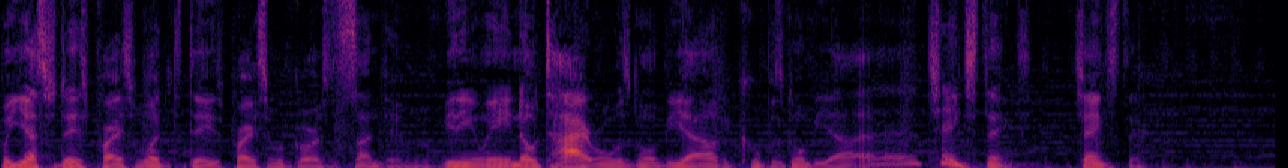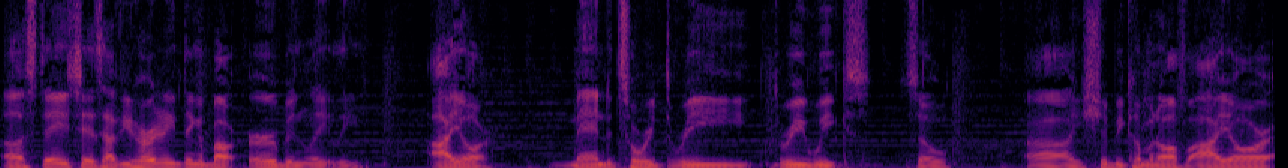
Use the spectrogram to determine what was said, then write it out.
But yesterday's price wasn't today's price in regards to Sunday. We didn't. We ain't know Tyron was going to be out and Cooper's going to be out. It changed things. It changed things. Uh, Stage says, have you heard anything about Urban lately? IR, mandatory three three weeks. So uh, he should be coming off IR, I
